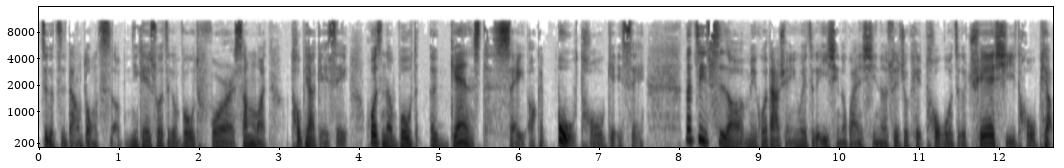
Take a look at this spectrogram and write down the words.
这个字当动词哦。你可以说这个 vote for someone 投票给谁，或是呢 vote against 谁，OK 不投给谁。那这次哦，美国大选因为这个疫情的关系呢，所以就可以透过这个缺席投票，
